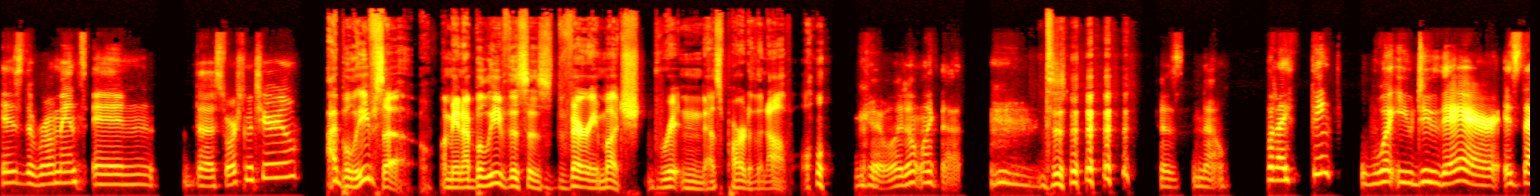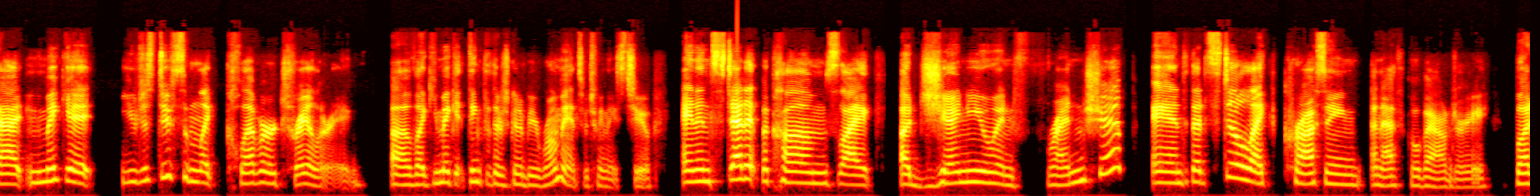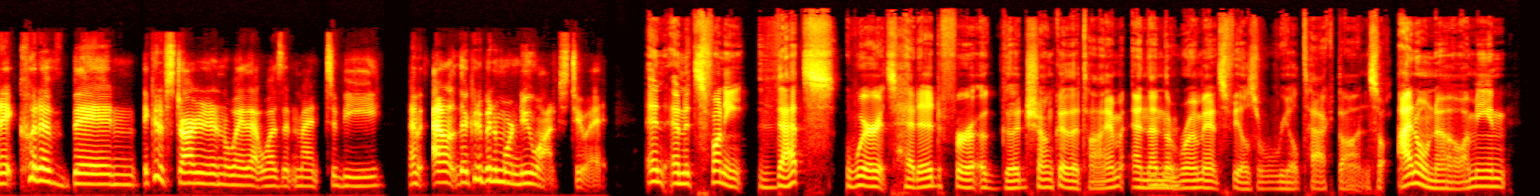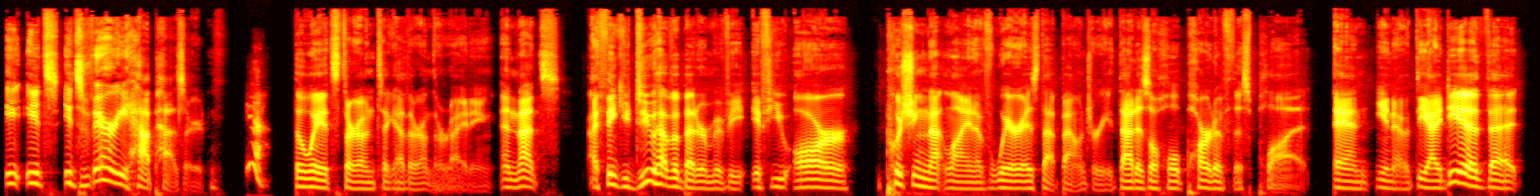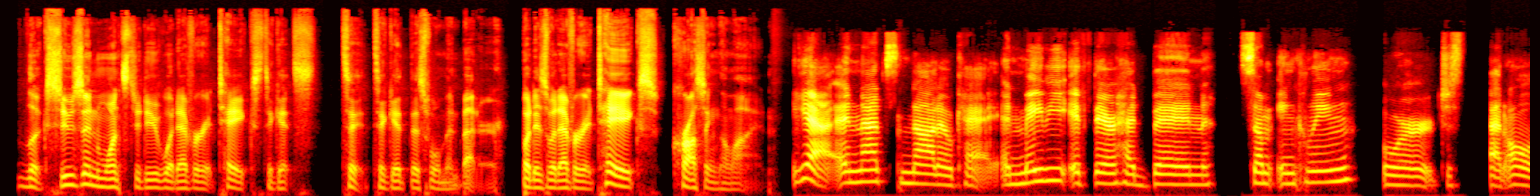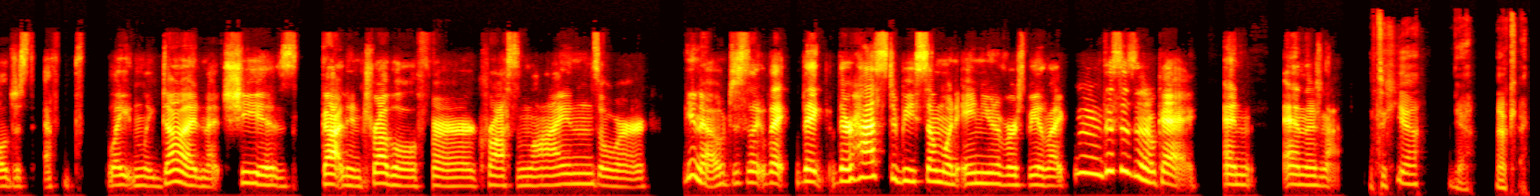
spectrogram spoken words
is the romance in the source material? I believe so. I mean, I believe this is very much written as part of the novel. Okay, well, I don't like that because no. But I think what you do there is that you make it, you just do some like clever trailering of like, you make it think that there's going to be romance between these two. And instead it becomes like a genuine friendship. And that's still like crossing an ethical boundary. But it could have been, it could have started in a way that wasn't meant to be. I, mean, I don't, there could have been more nuance to it. and and it's funny, that's where it's headed for a good chunk of the time and then the Mhm. romance feels real tacked on. So I don't know. I mean, it, it's it's very haphazard. Yeah. The way it's thrown together on the writing. And that's I think you do have a better movie if you are pushing that line of where is that boundary? That is a whole part of this plot. And, you know, the idea that look, Susan wants to do whatever it takes to get to to get this woman better. But is whatever it takes crossing the line. Yeah, and that's not okay. And maybe if there had been some inkling or just at all just uh, blatantly done that she has gotten in trouble for crossing lines or you know just like like they there has to be someone in universe being like "Hmm, this isn't okay and and there's not Yeah. Yeah. Okay.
